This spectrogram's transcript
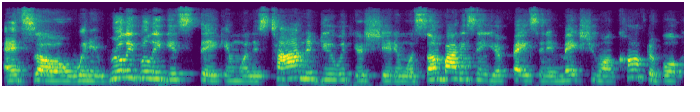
And so when it really, really gets thick, and when it's time to deal with your shit, and when somebody's in your face and it makes you uncomfortable,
